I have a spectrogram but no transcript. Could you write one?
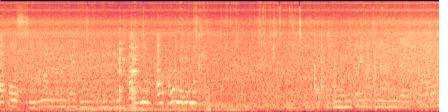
Ayan. Tapos, yung ano na naman guys, yung luto na din. Tapos yun, awa na din ako. Tapos, yung lutuin natin na naman guys, yung, um,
